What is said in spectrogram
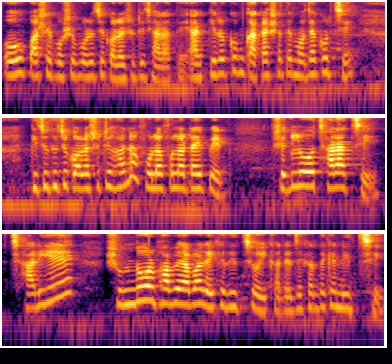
ও পাশে বসে পড়েছে কড়াশুটি ছাড়াতে। আর কীরকম কাকার সাথে মজা করছে? কিছু কিছু কড়াশুটি হয় না, ফোলা ফোলা টাইপের? সেগুলো ও ছাড়াচ্ছে। ছাড়িয়ে সুন্দরভাবে আবার রেখে দিচ্ছে ওইখানে, যেখান থেকে নিচ্ছে।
